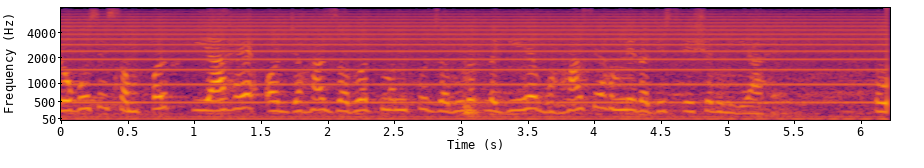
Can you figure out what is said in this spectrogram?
लोगों से संपर्क किया है और जहाँ ज़रूरतमंद को ज़रूरत लगी है, वहाँ से हमने रजिस्ट्रेशन लिया है। तो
